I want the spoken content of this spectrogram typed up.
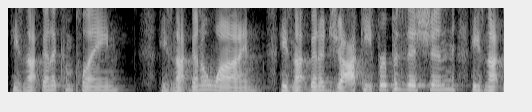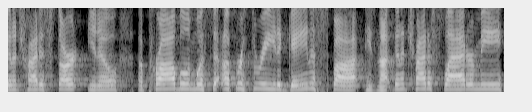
He's not going to complain. He's not going to whine. He's not going to jockey for position. He's not going to try to start, you know, a problem with the upper three to gain a spot. He's not going to try to flatter me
